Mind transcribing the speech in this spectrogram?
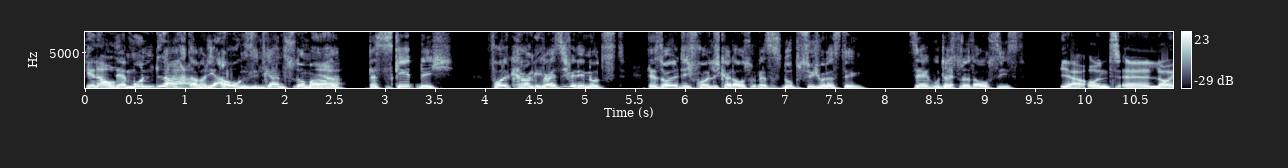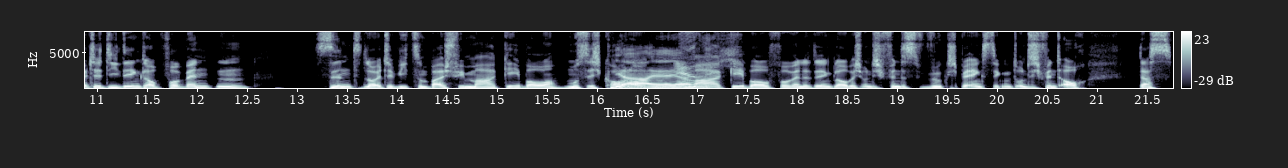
Genau. Der Mund lacht, Ja. aber die Augen sind ganz normal. Ja. Das, das geht nicht. Voll krank. Ich weiß nicht, wer den nutzt. Der soll dich Freundlichkeit ausdrücken. Das ist nur Psycho, das Ding. Sehr gut, dass Ja. du das auch siehst. Ja, und äh, Leute, die den, glaub verwenden, sind Leute wie zum Beispiel Marc Gebauer. Muss ich callen. Ja, ja, ja. Marc Gebauer verwendet den, glaube ich. Und ich finde es wirklich beängstigend. Und ich finde auch, dass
